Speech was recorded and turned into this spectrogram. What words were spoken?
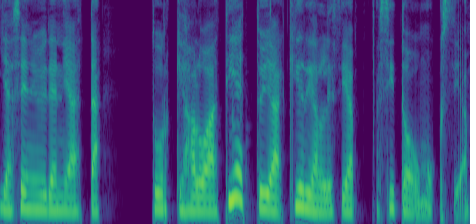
jäsenyyden ja että Turkki haluaa tiettyjä kirjallisia sitoumuksia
